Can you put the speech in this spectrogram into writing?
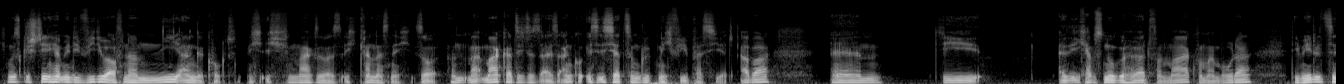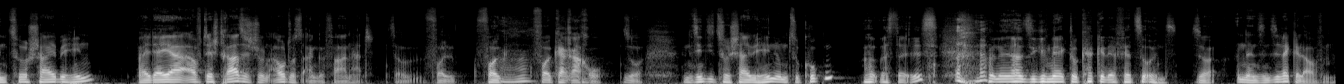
ich muss gestehen, ich habe mir die Videoaufnahmen nie angeguckt. Ich, ich mag sowas, ich kann das nicht. So, und Ma- Marc hat sich das alles anguckt. Es ist ja zum Glück nicht viel passiert, aber ähm, die, also ich habe es nur gehört von Marc, von meinem Bruder, die Mädels sind zur Scheibe hin, weil der ja auf der Straße schon Autos angefahren hat. So voll, voll, voll Karacho. So. Und dann sind die zur Scheibe hin, um zu gucken, was da ist. Und dann haben sie gemerkt, oh Kacke, der fährt zu uns. So. Und dann sind sie weggelaufen.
